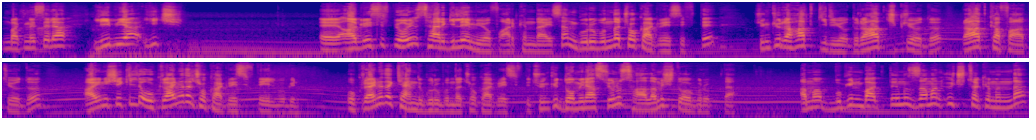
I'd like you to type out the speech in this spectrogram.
Bak mesela Libya hiç e, agresif bir oyun sergilemiyor farkındaysan. Grubunda çok agresifti. Çünkü rahat giriyordu, rahat çıkıyordu, rahat kafa atıyordu. Aynı şekilde Ukrayna da çok agresif değil bugün. Ukrayna da kendi grubunda çok agresifti. Çünkü dominasyonu sağlamıştı o grupta. Ama bugün baktığımız zaman 3 takımın da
